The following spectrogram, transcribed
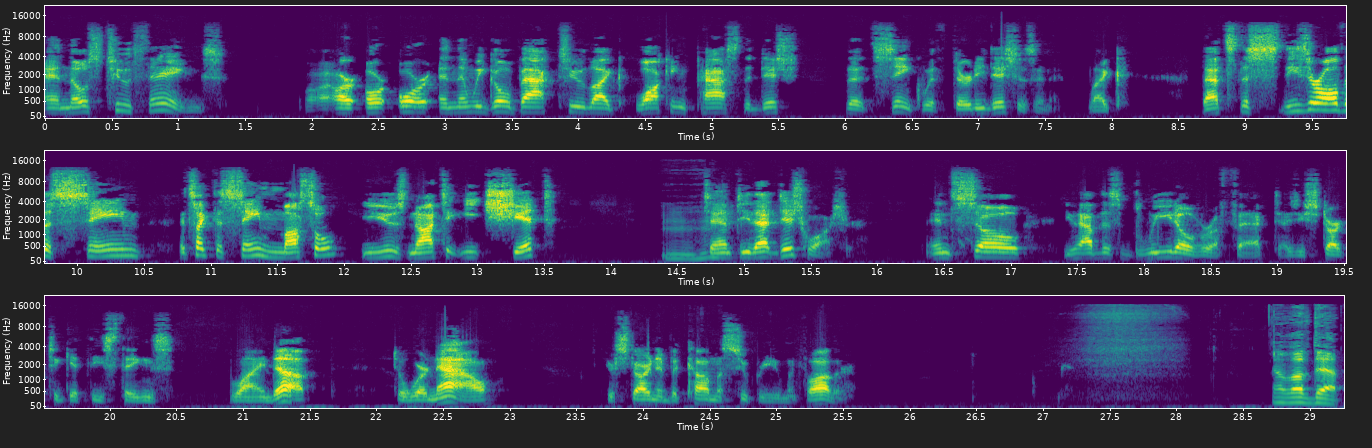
and those two things or or or and then we go back to like walking past the dish the sink with dirty dishes in it like that's this these are all the same it's like the same muscle you use not to eat shit mm-hmm. to empty that dishwasher and so you have this bleed over effect as you start to get these things lined up to where now you're starting to become a superhuman father. I love that.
